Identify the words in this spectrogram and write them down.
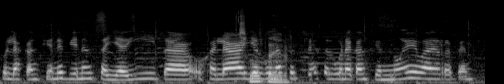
con las canciones bien ensayaditas. Ojalá haya alguna sorpresa, alguna canción nueva de repente.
